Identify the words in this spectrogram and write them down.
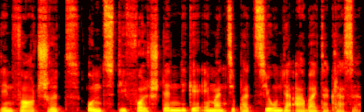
den Fortschritt und die vollständige Emanzipation der Arbeiterklasse.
